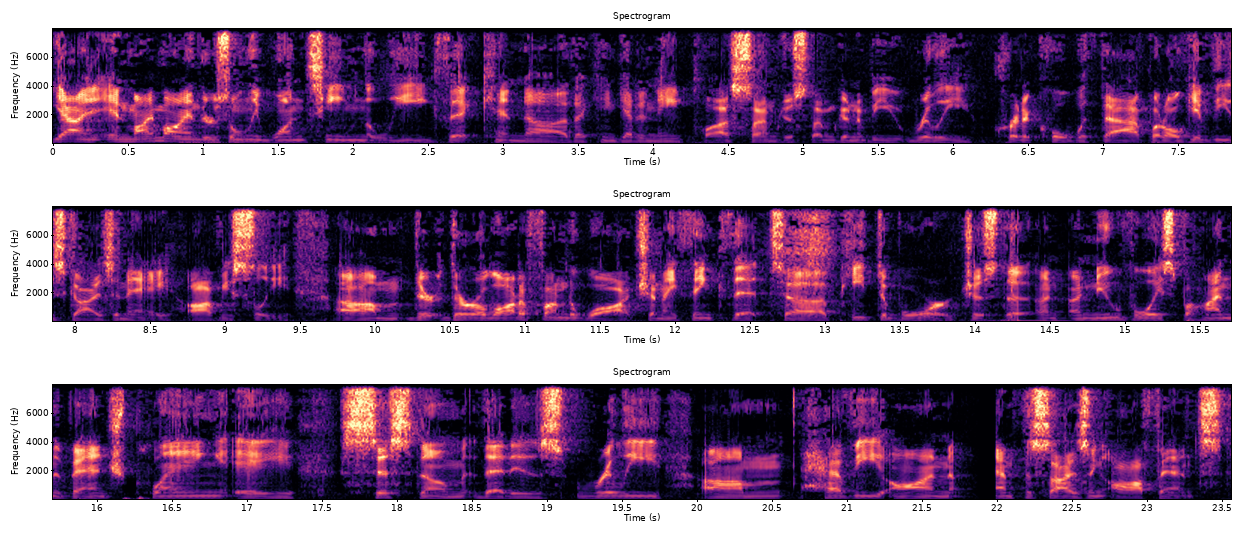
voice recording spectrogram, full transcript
Yeah, in my mind, there's only one team in the league that can uh, that can get an A plus. I'm just I'm going to be really critical with that, but I'll give these guys an A. Obviously, um, they're they're a lot of fun to watch, and I think that uh, Pete DeBoer, just a, a, a, new voice behind the bench, playing a system that is really um, heavy on emphasizing offense,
